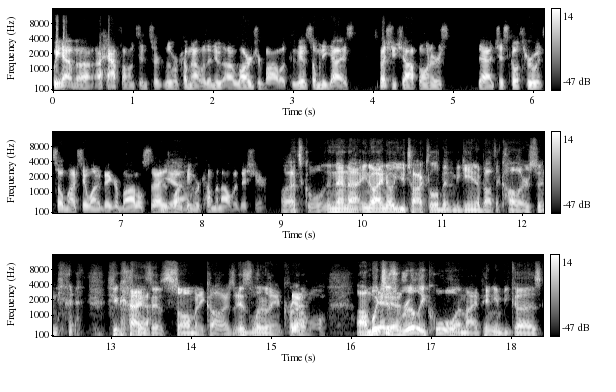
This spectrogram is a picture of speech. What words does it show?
we have a, a half ounce insert glue. We're coming out with a new a larger bottle because we have so many guys, especially shop owners, that just go through it so much they want a bigger bottle. So that is yeah. one thing we're coming out with this year. Well, that's cool. And then uh, you know I know you talked a little bit in the beginning about the colors, and you guys yeah. have so many colors. It's literally incredible. Yeah. Um, which is, is really cool in my opinion because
